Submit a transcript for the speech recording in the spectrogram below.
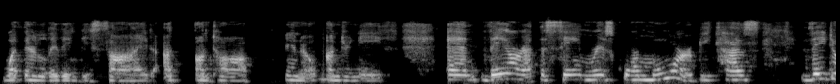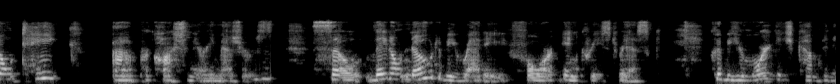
what they're living beside, uh, on top, you know, underneath. And they are at the same risk or more because they don't take uh, precautionary measures. Mm-hmm. So they don't know to be ready for increased risk. Could be your mortgage company,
